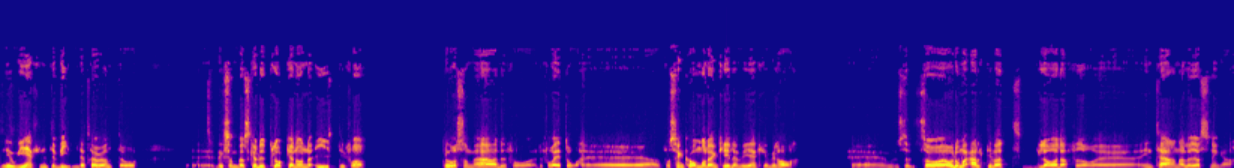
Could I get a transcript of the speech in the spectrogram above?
nog egentligen inte vill. Det tror jag inte. Och, eh, liksom, ska du plocka någon utifrån då som, ja du får, du får ett år. Eh, för sen kommer den killen vi egentligen vill ha. Eh, så, så, och de har alltid varit glada för eh, interna lösningar.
